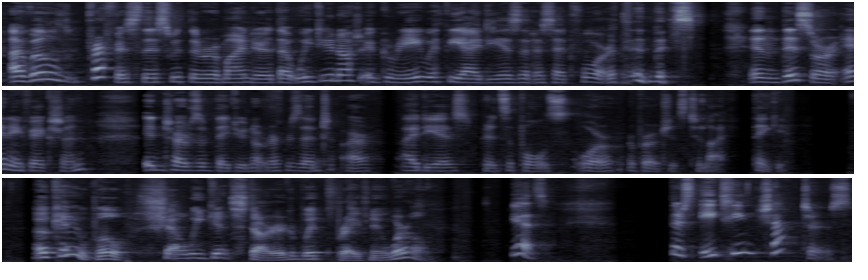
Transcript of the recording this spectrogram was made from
I will preface this with the reminder that we do not agree with the ideas that are set forth in this in this or any fiction in terms of they do not represent our ideas, principles, or approaches to life. Thank you. okay, well, shall we get started with Brave New World? Yes. There's 18 chapters.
